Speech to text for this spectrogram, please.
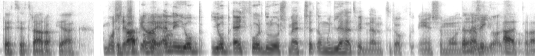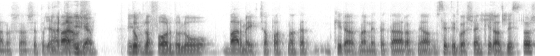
TC-t rárakják. Most bár, ennél jobb, jobb egyfordulós meccset amúgy lehet, hogy nem tudok én sem mondani. De nem, igaz. általánosan se. Tehát bár, igen. Dupla forduló bármelyik csapatnak, hát kire mernétek rárakni? A Cityből senkire, az biztos,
